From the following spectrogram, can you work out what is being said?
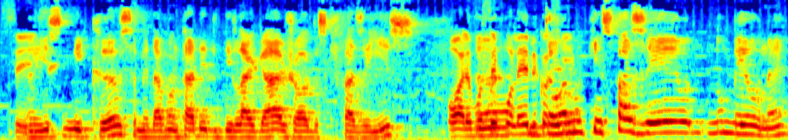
Sim. Isso me cansa, me dá vontade de, de largar jogos que fazem isso. Olha, eu vou ser ah, polêmico Então assim. eu não quis fazer no meu, né?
